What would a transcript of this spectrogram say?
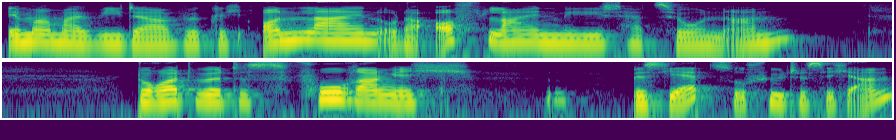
immer mal wieder wirklich online oder offline Meditationen an. Dort wird es vorrangig bis jetzt, so fühlt es sich an,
